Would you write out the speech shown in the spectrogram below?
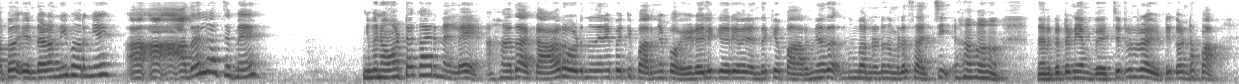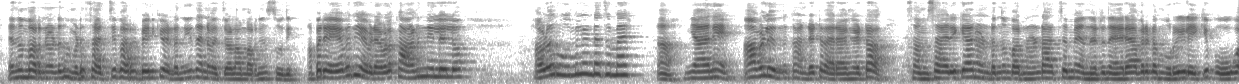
അപ്പൊ എന്താടാ നീ പറഞ്ഞേ? അതല്ല അച്ഛമ്മേ ഇവൻ ഓട്ടക്കാരനല്ലേ? അതാ കാർ ഓടുന്നതിനെ പറ്റി പറഞ്ഞപ്പോ ഇടയിൽ കയറി അവൻ എന്തൊക്കെയോ പറഞ്ഞത് എന്നും പറഞ്ഞുകൊണ്ട് നമ്മുടെ സച്ചി നിനക്കിട്ട് ഞാൻ വെച്ചിട്ടുണ്ടോ ഇട്ടി കണ്ടപ്പാ എന്നും പറഞ്ഞുകൊണ്ട് നമ്മുടെ സച്ചി പറഞ്ഞപ്പോ എനിക്ക് വേണ്ട നീ തന്നെ വെച്ചോളാം പറഞ്ഞു സുതി അപ്പൊ രേവതി എവിടെ? അവളെ കാണുന്നില്ലല്ലോ? അവളെ റൂമിലുണ്ട് അച്ഛമ്മേ? ആ ഞാനേ അവളെ ഒന്ന് കണ്ടിട്ട് വരാൻ കേട്ടോ. സംസാരിക്കാനുണ്ടെന്നും പറഞ്ഞുകൊണ്ട് അച്ഛമ്മ എന്നിട്ട് നേരെ അവരുടെ മുറിയിലേക്ക് പോവുക.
